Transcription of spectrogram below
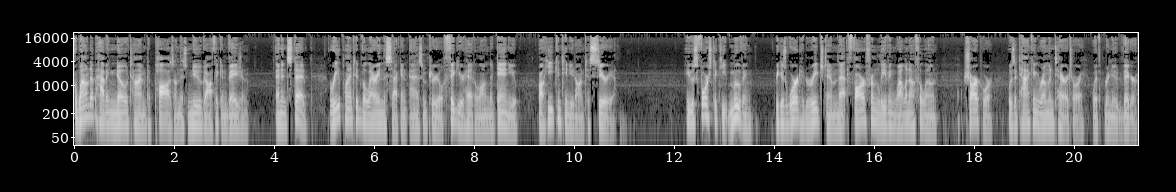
wound up having no time to pause on this new Gothic invasion, and instead replanted Valerian II as imperial figurehead along the Danube, while he continued on to Syria. He was forced to keep moving, because word had reached him that far from leaving well enough alone, Shapur was attacking Roman territory with renewed vigor.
